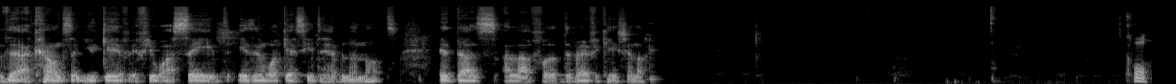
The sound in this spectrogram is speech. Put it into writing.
the accounts that you give if you are saved isn't what gets you to heaven or not. It does allow for the verification of Cool.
